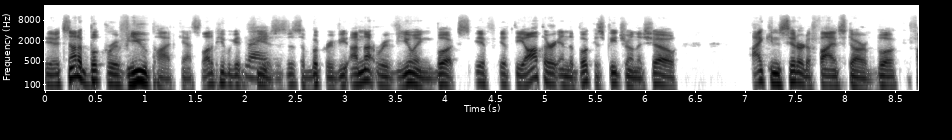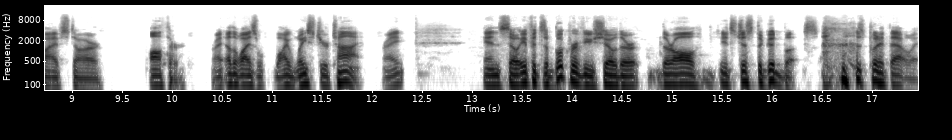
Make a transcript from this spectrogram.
it's not a book review podcast. A lot of people get confused. Right. is this a book review? I'm not reviewing books. If if the author in the book is featured on the show i consider it a five star book five star author right? Otherwise why waste your time right and so if it's a book review show, they're they're all it's just the good books. Let's put it that way.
